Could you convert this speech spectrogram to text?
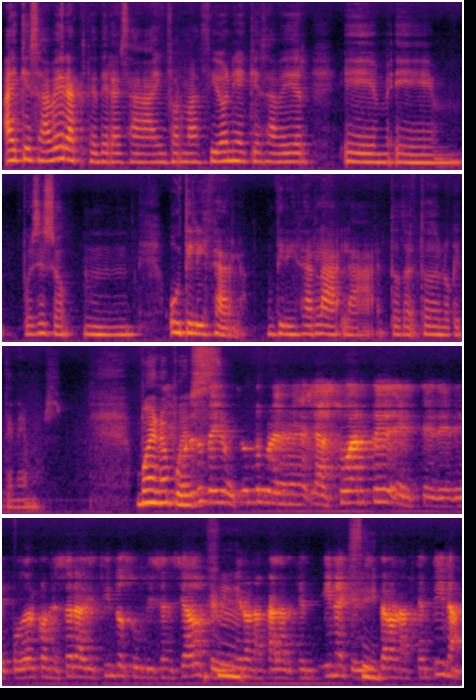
hay que saber acceder a esa información y hay que saber, em, em, pues eso, mm, utilizarla, utilizar todo, todo lo que tenemos. Bueno, pues. Por eso te digo, yo tuve la suerte este, de, poder conocer a distintos sublicenciados que vinieron acá a la Argentina y que visitaron Argentina.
